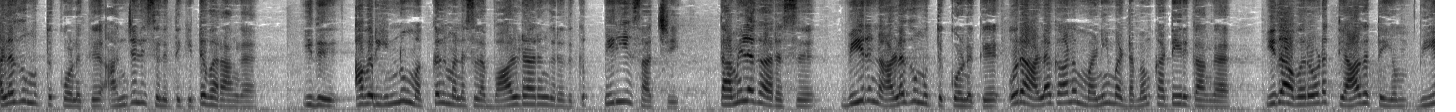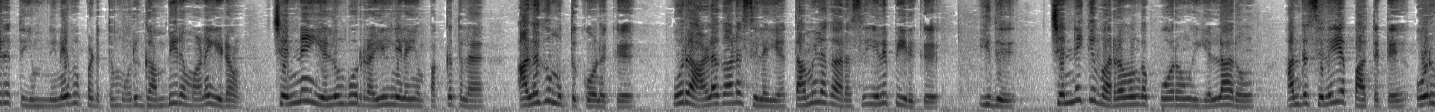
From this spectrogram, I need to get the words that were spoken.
அழகுமுத்துக்கோனுக்கு அஞ்சலி செலுத்திக்கிட்டு வராங்க. இது அவர் இன்னும் மக்கள் மனசுல வாழ்றாருங்கிறதுக்கு பெரிய சாட்சி. தமிழக அரசு வீரன் அழகுமுத்துக்கோனுக்கு ஒரு அழகான மணிமண்டபம் கட்டியிருக்காங்க. இது அவரோட தியாகத்தையும் வீரத்தையும் நினைவுபடுத்தும் ஒரு கம்பீரமான இடம். சென்னை எழும்பூர் ரயில் நிலையம் பக்கத்துல அழகுமுத்துக்கோனுக்கு ஒரு அழகான சிலைய தமிழக அரசு எழுப்பியிருக்கு. இது சென்னைக்கு வர்றவங்க போறவங்க எல்லாரும் அந்த சிலைய பார்த்துட்டு ஒரு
